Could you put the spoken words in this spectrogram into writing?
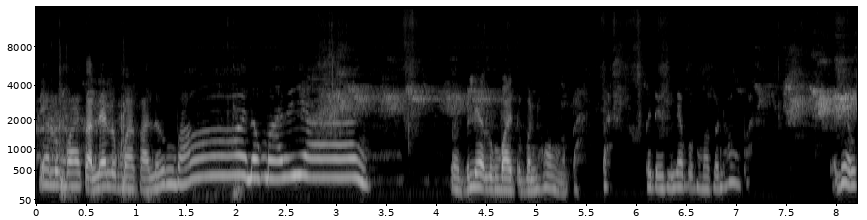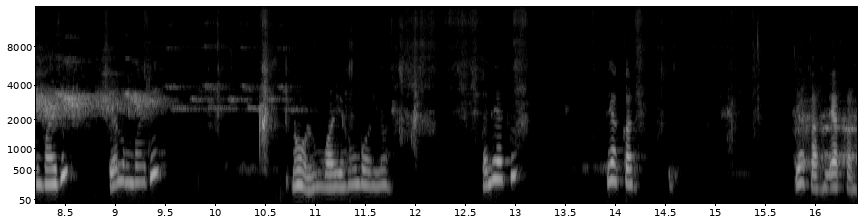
เรียกลุงบอยก่อนเรียกลุงบอยก่อนลุงบอยลงมาหรือยังเดินไปเรียกลุงบอยตัวบนห้องนะไปไปไปเดินไปเรียกลุงบอยบนห้องไปไปเรียกลุงบอยดิ เรียกลุงบอยดิโน่นลุงบอยอยู่ข้างบนนู่นไปเรียกดิเรียกก่อนเรียกก่อนเรียกก่อน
